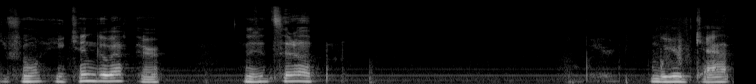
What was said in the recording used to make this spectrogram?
You you can go back there. They did sit up. Weird, weird cat.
